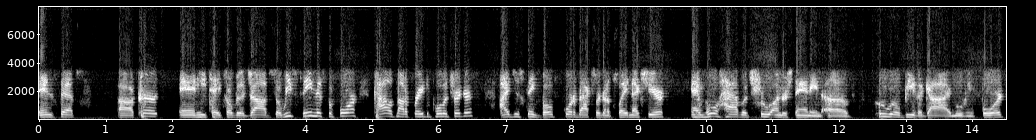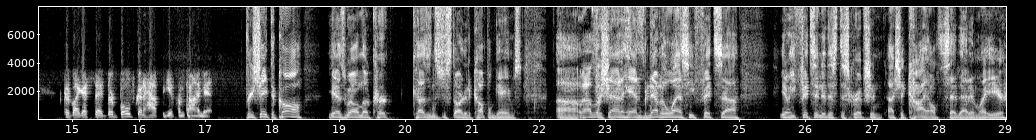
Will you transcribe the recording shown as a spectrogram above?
in steps uh, Kurt, and he takes over the job. So we've seen this before. Kyle's not afraid to pull the trigger. I just think both quarterbacks are going to play next year, and we'll have a true understanding of who will be the guy moving forward. Because, like I said, they're both going to have to get some time in. Appreciate the call. Yeah, as well. No, Kirk Cousins just started a couple games uh, Well, for Shanahan, but nevertheless, he fits. Uh, you know, he fits into this description. Actually, Kyle said that in my ear.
